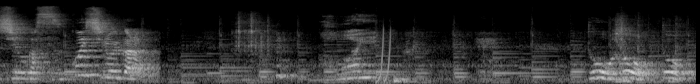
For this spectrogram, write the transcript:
もし後ろがすっごい白いから。かわい。いどう？どう？ど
